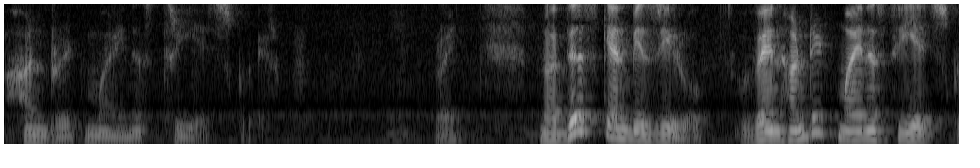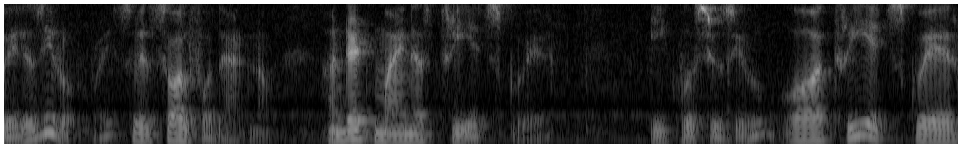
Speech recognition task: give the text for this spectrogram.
100 minus 3h square right? Now this can be 0 when 100 minus 3h square is 0 right? So we'll solve for that now. 100 minus 3h square equals to 0 or 3h square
